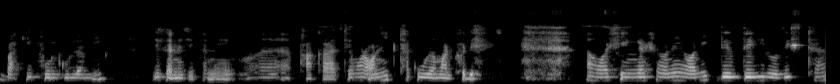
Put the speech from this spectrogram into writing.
বাকি ফুলগুলো আমি যেখানে যেখানে ফাঁকা আছে। আমার অনেক ঠাকুর আমার ঘরে। আমার সিংহাসনে অনেক দেবদেবীর অধিষ্ঠান।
